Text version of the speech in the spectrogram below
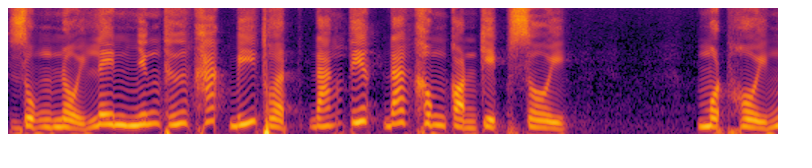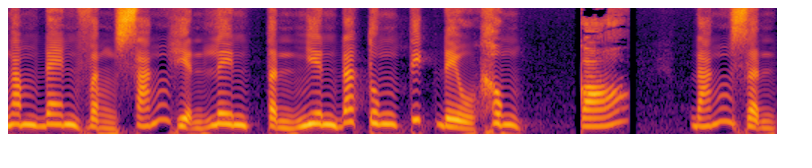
Dụng nổi lên những thứ khác bí thuật đáng tiếc đã không còn kịp rồi. Một hồi ngăm đen vầng sáng hiện lên tần nhiên đã tung tích đều không. Có. Đáng giận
